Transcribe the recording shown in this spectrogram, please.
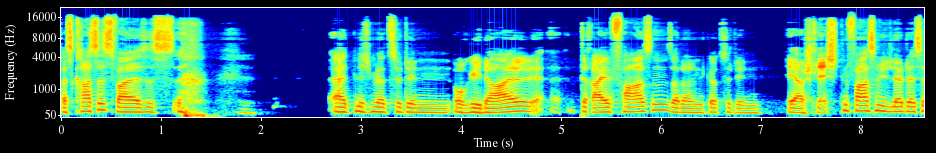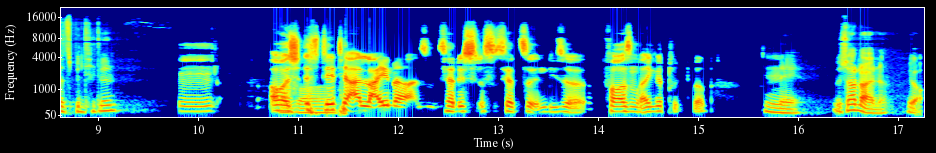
Was krass ist, weil es ist halt nicht mehr zu den Original äh, drei Phasen, sondern gehört zu den eher schlechten Phasen, wie die Leute es jetzt betiteln. Mhm. Aber, es, es Aber- steht ja alleine, also es ist ja nicht, dass es jetzt so in diese Phasen reingedrückt wird. Nee, ist alleine, ja,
